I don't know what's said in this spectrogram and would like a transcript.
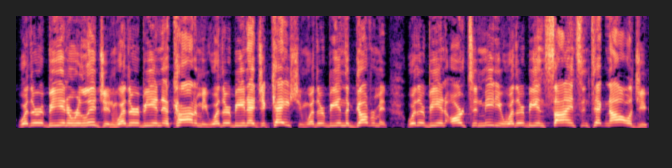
whether it be in a religion, whether it be in economy, whether it be in education, whether it be in the government, whether it be in arts and media, whether it be in science and technology.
